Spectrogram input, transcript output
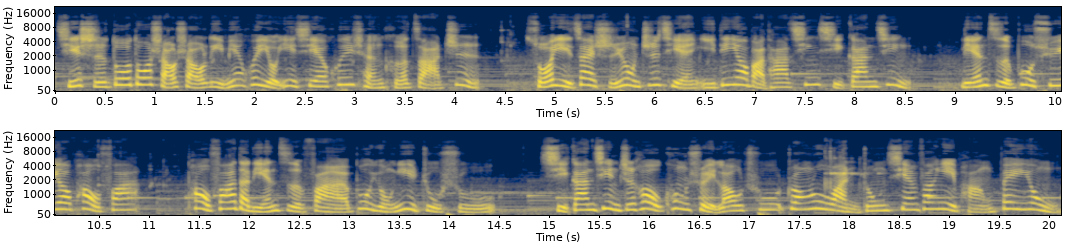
其实多多少少里面会有一些灰尘和杂质，所以在食用之前一定要把它清洗干净。莲子不需要泡发，泡发的莲子反而不容易煮熟。洗干净之后控水捞出，装入碗中，先放一旁备用。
